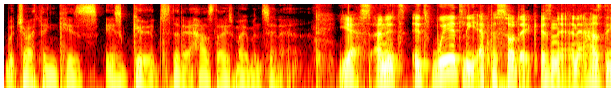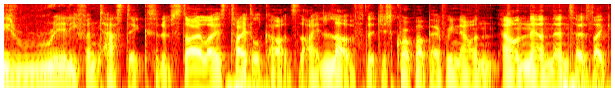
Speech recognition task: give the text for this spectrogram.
which I think is is good that it has those moments in it. Yes, and it's it's weirdly episodic, isn't it? And it has these really fantastic sort of stylized title cards that I love that just crop up every now and now and, now and then. So it's like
